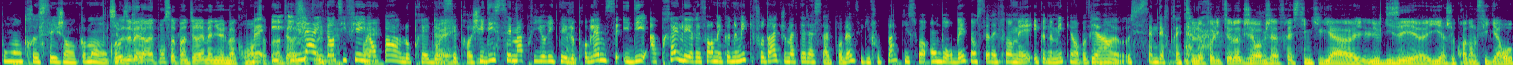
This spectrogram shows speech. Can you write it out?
ponts entre ces gens Comment on Si vous avez la réponse, ça peut intéresser Emmanuel Macron. hein, ça peut il intéresser l'a identifié, il en parle auprès de Ouais. ses proches. Il dit c'est ma priorité. Le problème, c'est il dit après les réformes économiques, il faudra que je m'attelle à ça. Le problème, c'est qu'il faut pas qu'il soit embourbé dans ces réformes économiques et on revient euh, au système des retraites. Le politologue Jérôme Jaffray estime qu'il y a, euh, il le disait euh, hier, je crois, dans le Figaro,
